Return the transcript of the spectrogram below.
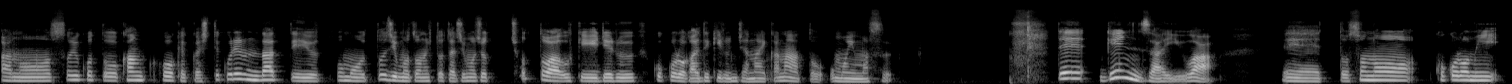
あの、そういうことを観光客がしてくれるんだっていう思うと、地元の人たちもちょ、ちょっとは受け入れる心ができるんじゃないかなと思います。で、現在は、えー、っと、その試み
